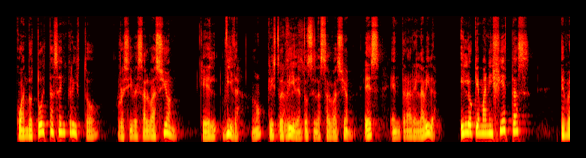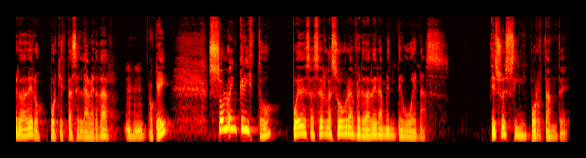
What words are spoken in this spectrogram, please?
Cuando tú estás en Cristo, recibes salvación, que es vida, ¿no? Cristo es vida, entonces la salvación es entrar en la vida. Y lo que manifiestas es verdadero, porque estás en la verdad. ¿Ok? Solo en Cristo puedes hacer las obras verdaderamente buenas. Eso es importante.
